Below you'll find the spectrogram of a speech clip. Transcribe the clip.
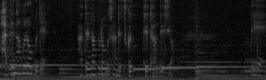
ハテナブログでハテナブログさんで作ってたんですよ。で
